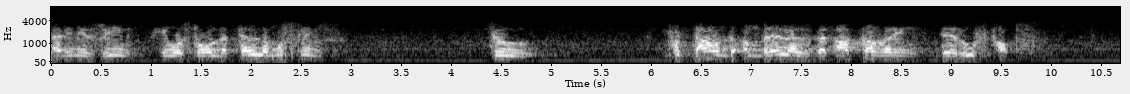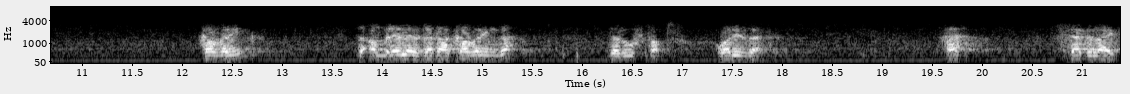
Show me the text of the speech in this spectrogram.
And in his dream he was told that tell the Muslims to put down the umbrellas that are covering their rooftops. Covering the umbrellas that are covering the the rooftops. What is that? Huh? Satellite,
